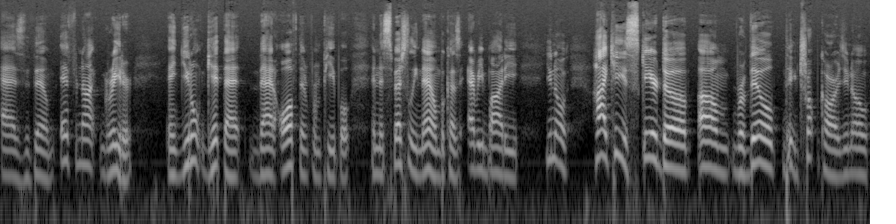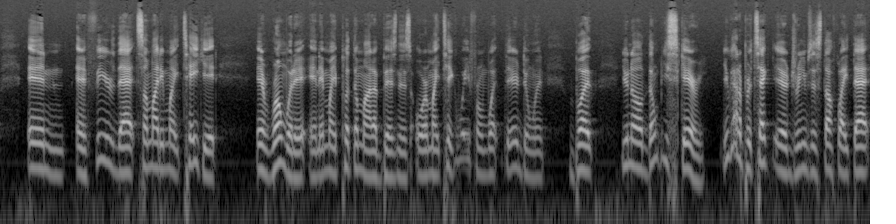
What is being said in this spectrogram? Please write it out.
as them, if not greater. And you don't get that that often from people, and especially now because everybody, you know, high key is scared to um, reveal the trump cards, you know, and and fear that somebody might take it and run with it, and it might put them out of business or it might take away from what they're doing. But you know, don't be scary. You got to protect your dreams and stuff like that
